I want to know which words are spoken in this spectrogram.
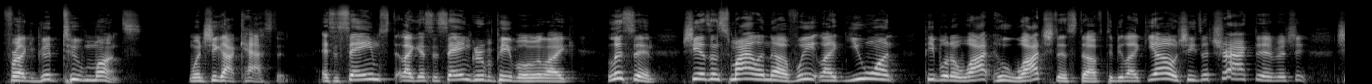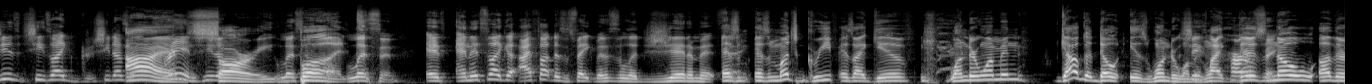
for like a good two months when she got casted. It's the same. Like it's the same group of people who are like, listen, she doesn't smile enough. We like you want people to watch who watch this stuff to be like, yo, she's attractive and she she's she's like she doesn't I'm grin. She doesn't- sorry, listen, but listen. It's, and it's like a, I thought this was fake, but this is a legitimate. as thing. as much grief as I give Wonder Woman, Gal Gadot is Wonder Woman. She's like there's no other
